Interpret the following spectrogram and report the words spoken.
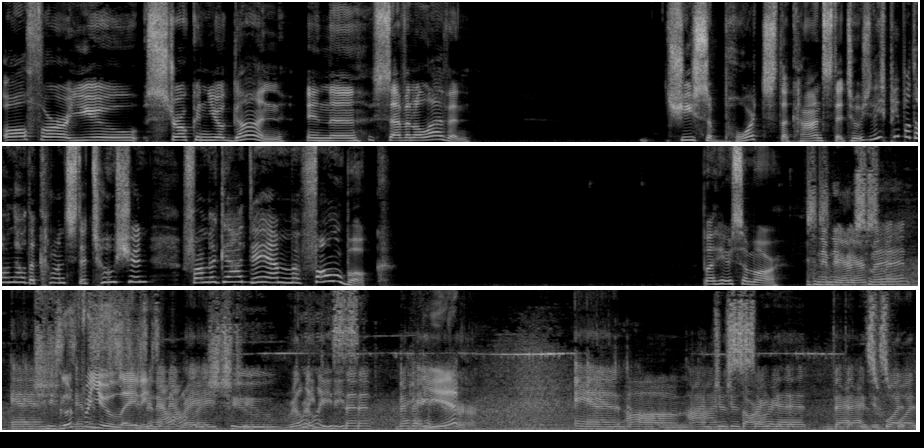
all for you stroking your gun in the 7 Eleven. She supports the Constitution. These people don't know the Constitution from the goddamn phone book. But here's some more. It's an embarrassment, and she's Good for you, ladies. She's an outrage to really decent behavior. And um, I'm just sorry that that is what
